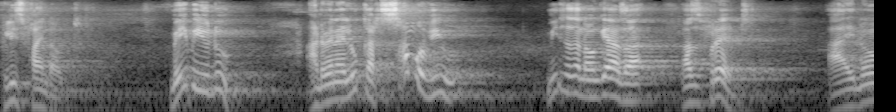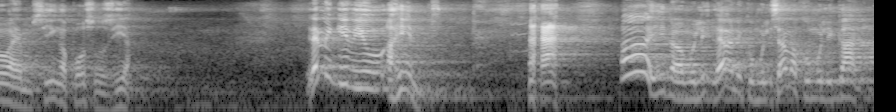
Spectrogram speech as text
Please find out. Maybe you do. And when I look at some of you, me sasa naongea as, a, as Fred. I know I am seeing apostles here. Let me give you a hint. ah, hii nawamuli- leo ni kumuli, sema kumulikana.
